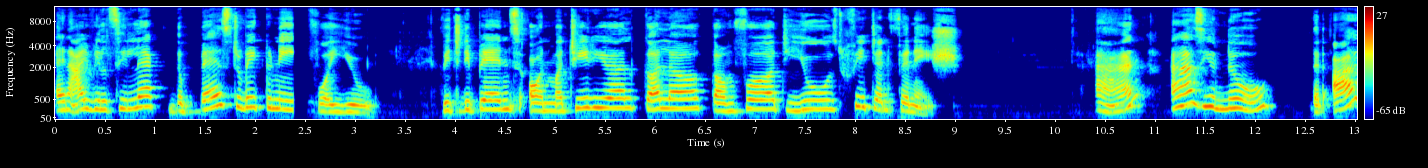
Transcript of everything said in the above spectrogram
and I will select the best bikini for you, which depends on material, color, comfort, used, fit, and finish. And as you know, that I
